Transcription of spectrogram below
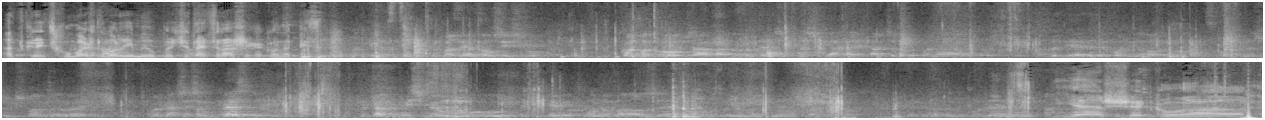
открыть Хумаш Дворим и прочитать Раши, как он написан. מה זה יעזור שישמעו? כל מקום שהרב מבטא שנשגיח האחד שלו בפניו, אז בדיעבד יכול להיות, נשמח כדי שהוא ישמע ולא יראה. אבל כאן שיש הרבה שליחים, וגם אם ישמעו, הם יקראו לומר שהם לא חושבים Яшекоах.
